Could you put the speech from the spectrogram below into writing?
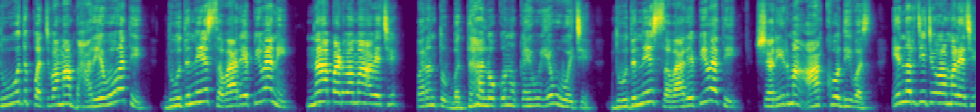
દૂધ પચવામાં ભારે હોવાથી દૂધને સવારે પીવાની ના પાડવામાં આવે છે. પરંતુ બધા લોકોનું કહેવું એવું હોય છે, દૂધને સવારે પીવાથી શરીરમાં આખો દિવસ એનર્જી જોવા મળે છે.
